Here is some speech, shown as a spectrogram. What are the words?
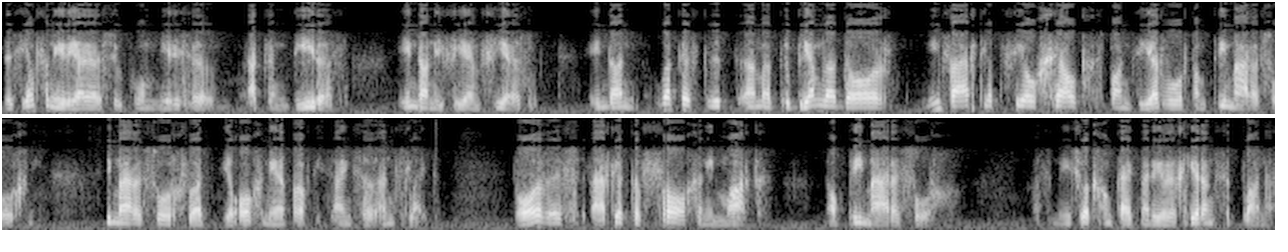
Dis een van die redes hoekom mediese rekking duur is en dan die VMV's en dan ook is dit um, 'n probleem dat daar nie werklik veel geld gespandeer word aan primêre sorg nie. Primêre sorg wat die algemene praktisyn sou insluit. Daar is werklik 'n vraag in die mark na primêre sorg. As mense ook gaan kyk na die regering se planne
